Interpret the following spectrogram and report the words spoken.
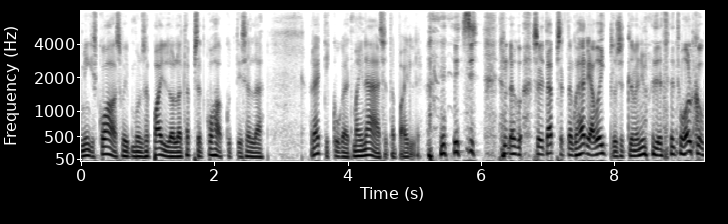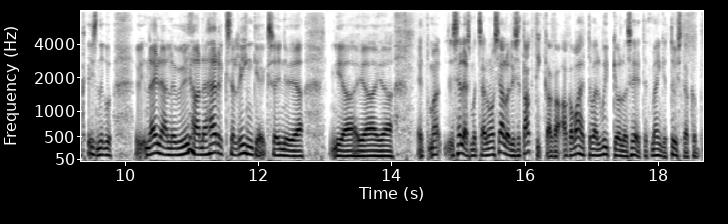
mingis kohas võib mul see pall olla täpselt kohakuti selle rätikuga, et ma ei näe seda palli siis nagu see oli täpselt nagu härjavõitlus, ütleme niimoodi, et, et Volko käis nagu näljane vihane härg seal ringi, eks on ju, ja ja, ja, ja et ma selles mõttes, no seal oli see taktika, aga, aga vahetevahel võibki olla see, et, et mängija tõesti hakkab,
